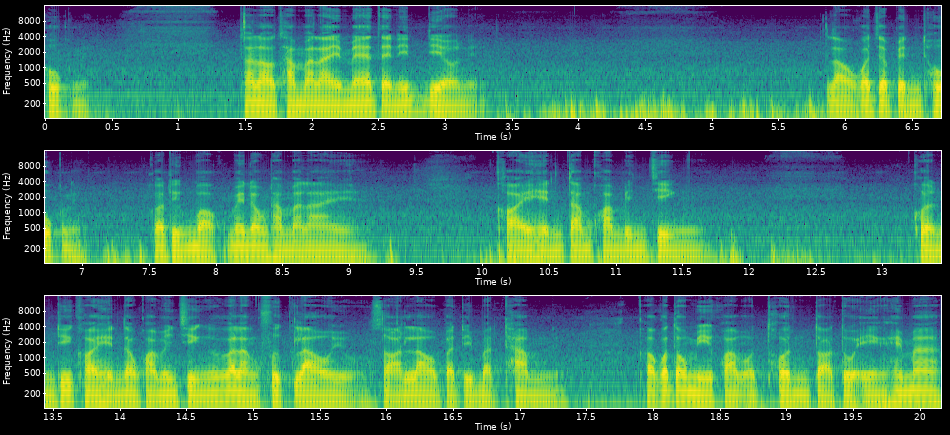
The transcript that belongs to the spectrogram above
ทุกข์เนี่ยถ้าเราทำอะไรแม้แต่นิดเดียวเนี่ย เราก็จะเป็นทุกข์เนี่ย ก็ถึงบอกไม่ต้องทำอะไร คอยเห็นตามความเป็นจริง คนที่คอยเห็นตามความเป็นจริง ก็กำลังฝึกเราอยู่ สอนเราปฏิบัติธรรมเนี่ยเขาก็ต้องมีความอดทนต่อตัวเองให้มาก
